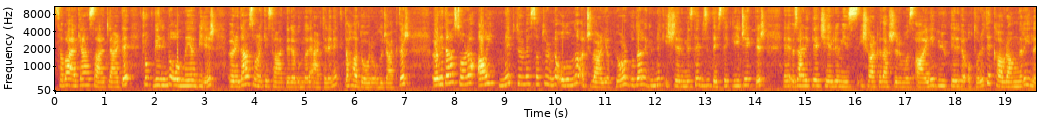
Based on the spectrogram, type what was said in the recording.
sabah erken saatlerde çok verimli olmayabilir. Öğleden sonraki saatlere bunları ertelemek daha doğru olacaktır. Öğleden sonra Ay, Neptün ve Satürn'le olumlu açılar yapıyor. Bu da günlük işlerimizde bizi destekleyecektir. Ee, özellikle çevremiz, iş arkadaşlarımız, aile büyükleri ve otorite kavramlarıyla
